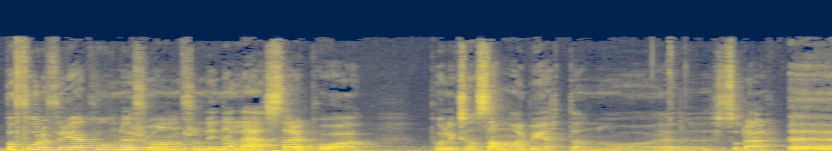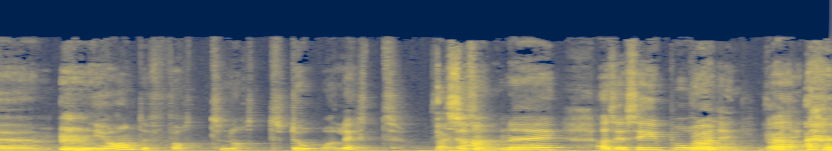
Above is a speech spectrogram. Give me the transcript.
Vad får du för reaktioner från, från dina läsare på, på liksom samarbeten och eh, sådär? Eh, jag har inte fått något dåligt. Alltså, nej, alltså jag ser ju på... Bra gäng, bra Ja.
